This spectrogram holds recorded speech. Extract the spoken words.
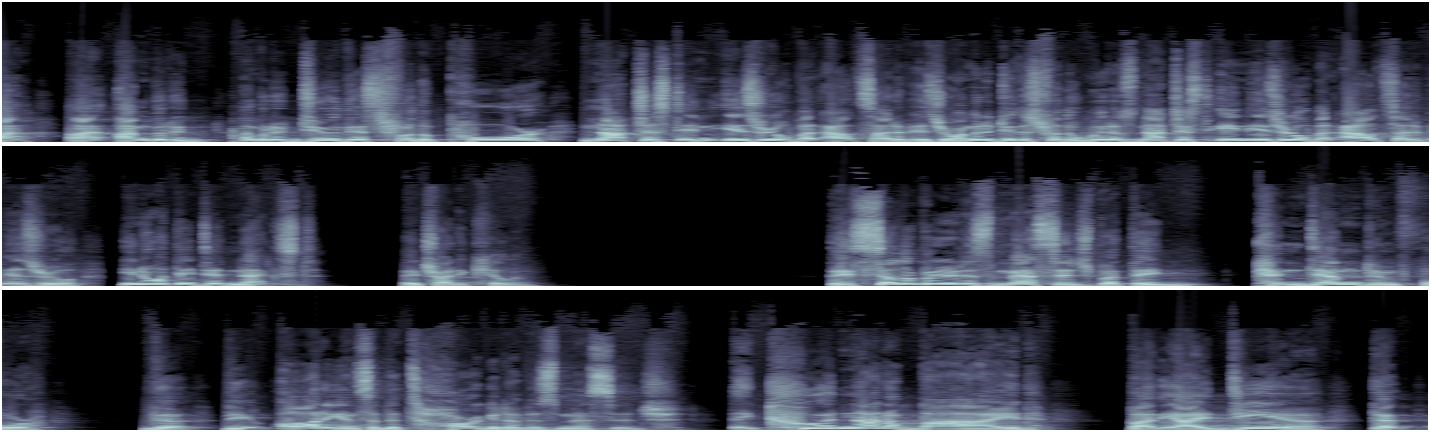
I, am going to I'm going to do this for the poor, not just in Israel, but outside of Israel. I'm going to do this for the widows, not just in Israel, but outside of Israel. You know what they did next? They tried to kill him. They celebrated his message, but they condemned him for the, the audience and the target of his message. They could not abide by the idea that,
